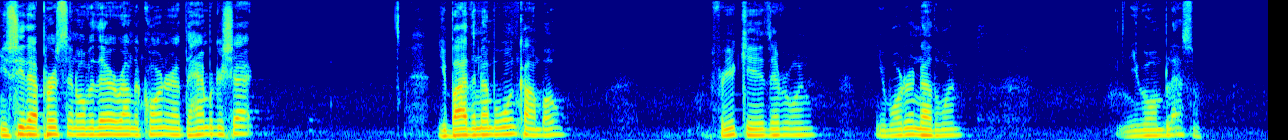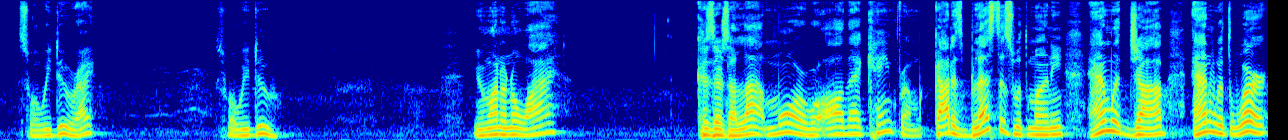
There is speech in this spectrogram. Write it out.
You see that person over there around the corner at the hamburger shack? You buy the number one combo, for your kids, everyone. You order another one, and you go and bless them. That's what we do, right? That's what we do. You want to know why? Because there's a lot more where all that came from. God has blessed us with money and with job and with work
